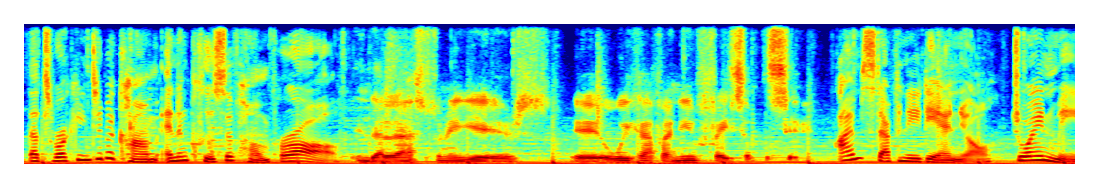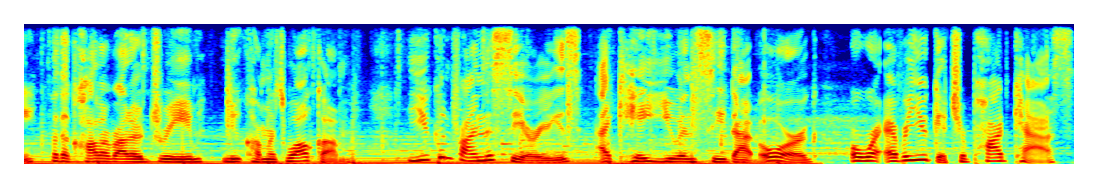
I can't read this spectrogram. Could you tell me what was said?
that's working to become an inclusive home for all. In the last 20 years, uh, we have a new face of the city. I'm Stephanie Daniel. Join me for the Colorado Dream Newcomers Welcome. You can find the series at kunc.org or wherever you get your podcasts.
